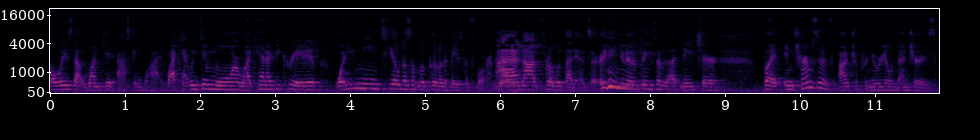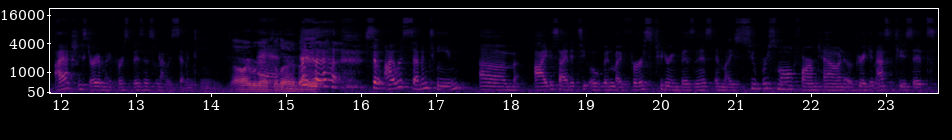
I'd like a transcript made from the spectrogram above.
always that one kid asking why. Why can't we do more? Why can't I be creative? What do you mean teal doesn't look good on the basement floor? I'm not thrilled with that answer. you know, things of that nature. But in terms of entrepreneurial ventures, I actually started my first business when I was 17. All right, we're gonna and have to learn about it. so I was 17. Um, I decided to open my first tutoring business in my super small farm town of Dracut, Massachusetts.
